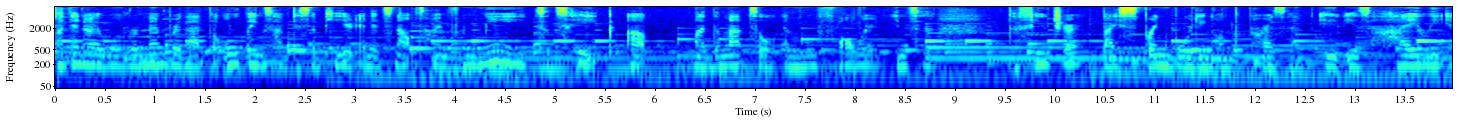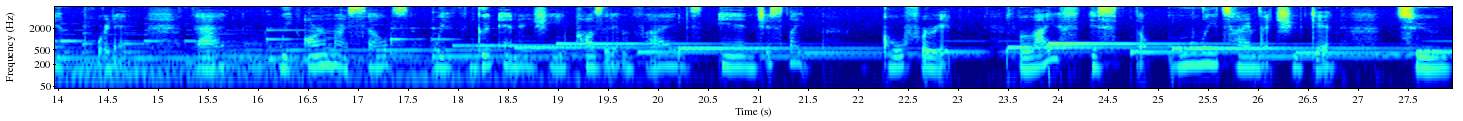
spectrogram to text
But then I will remember that the old things have disappeared and it's now time for me to take up my, the mantle and move forward into the future by springboarding on the present. It is highly important that we arm ourselves with good energy, positive vibes, and just like go for it. Life is the only time that you get to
